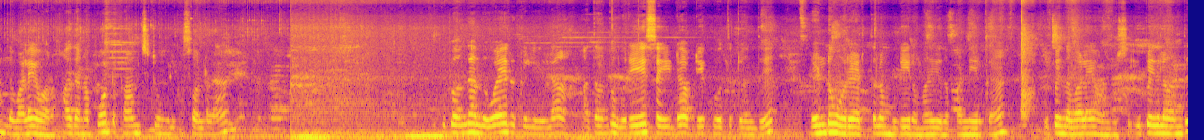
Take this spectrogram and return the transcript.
அந்த வளையம் வரும். அதை நான் போட்டு காமிச்சிட்டு உங்களுக்கு சொல்கிறேன் இப்போ வந்து அந்த ஒயர் இருக்கு இல்லைங்களா அதை வந்து ஒரே சைடு அப்படியே கோத்துட்டு வந்து ரெண்டும் ஒரு இடத்துல முடிகிற மாதிரி இதை பண்ணியிருக்கேன். இப்போ இந்த வளையம் வந்துடுச்சு இப்போ இதில் வந்து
